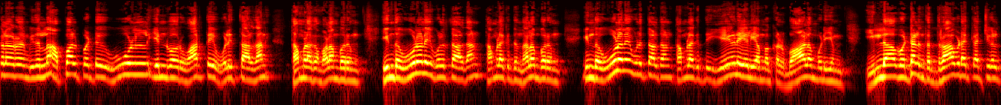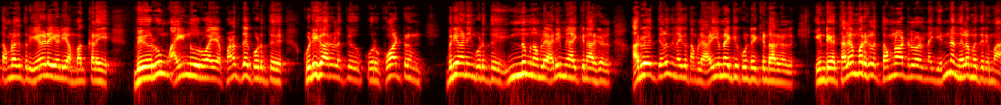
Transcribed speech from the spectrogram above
கலவரம் இதெல்லாம் அப்பாற்பட்டு ஊழல் என்ற ஒரு வார்த்தையை ஒழித்தால்தான் தமிழகம் வளம் பெறும். இந்த ஊழலை ஒழித்தால்தான் தமிழகத்தின் நலம் பெறும். இந்த ஊழலை ஒழித்தால்தான் தமிழகத்தில் ஏழை எளிய மக்கள் வாழ முடியும். இல்லாவிட்டால் இந்த திராவிட கட்சிகள் தமிழகத்தில் ஏழை எளிய மக்களை வெறும் ஐநூறுரூவாயை பணத்தை கொடுத்து குடிகாரர்களுக்கு ஒரு குவாட்டரும் பிரியாணியும் கொடுத்து இன்னும் நம்மளை அடிமையாக்கினார்கள். அறுபத்தேழு இன்னைக்கு நம்மளை அடிமையாக்கி கொண்டிருக்கின்றார்கள். இன்றைய தலைமுறைகள் தமிழ்நாட்டில் உள்ள இன்னைக்கு என்ன நிலைமை தெரியுமா?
